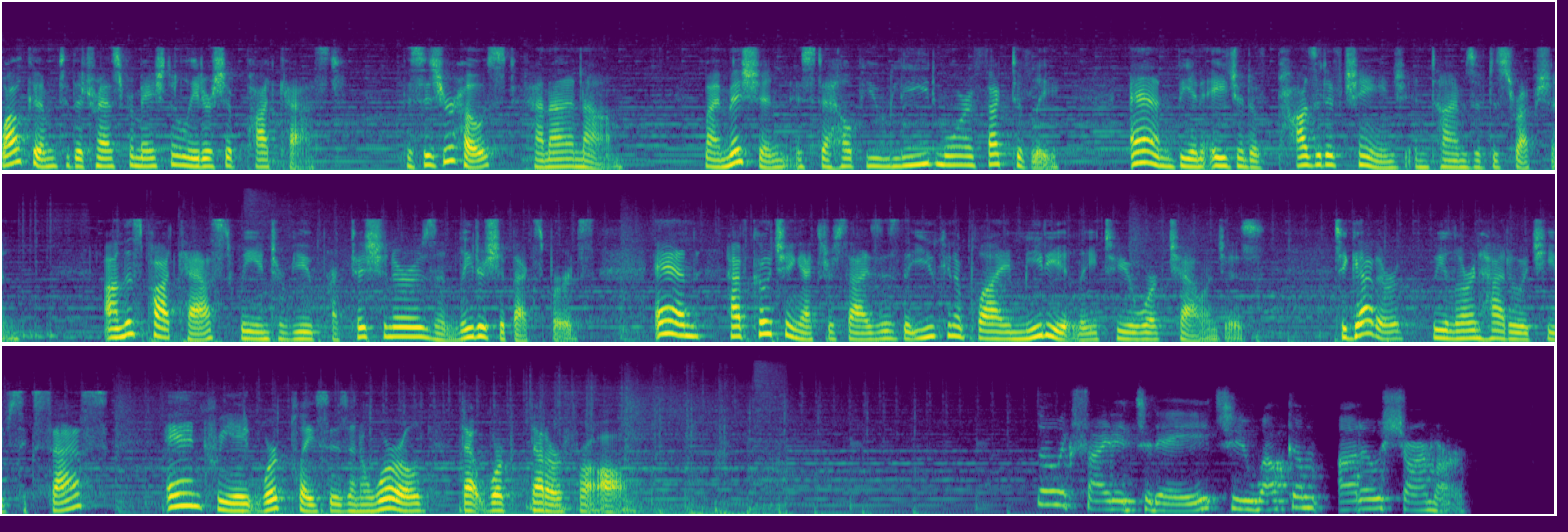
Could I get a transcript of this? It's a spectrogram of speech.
Welcome to the Transformational Leadership Podcast. This is your host, Hannah Anam. My mission is to help you lead more effectively and be an agent of positive change in times of disruption. On this podcast, we interview practitioners and leadership experts and have coaching exercises that you can apply immediately to your work challenges. Together, we learn how to achieve success and create workplaces in a world that work better for all so excited today to welcome Otto Scharmer.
